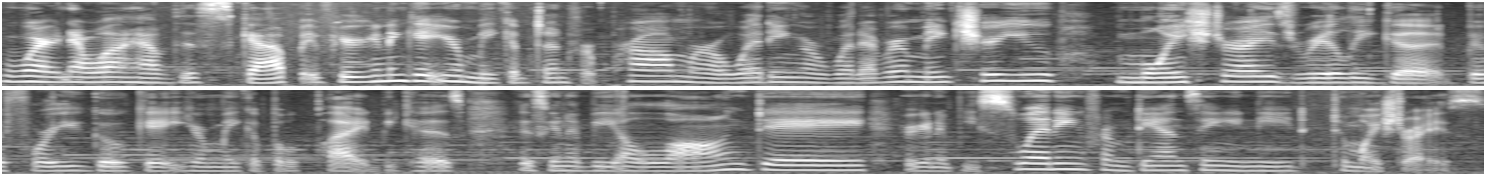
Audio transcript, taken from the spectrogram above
right now while I have this gap. If you're gonna get your makeup done for prom or a wedding or whatever, make sure you moisturize really good before you go get your makeup applied because it's gonna be a long day. You're gonna be sweating from dancing. You need to moisturize.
